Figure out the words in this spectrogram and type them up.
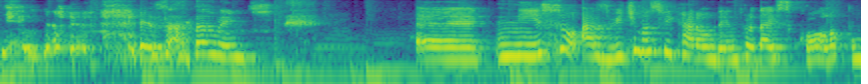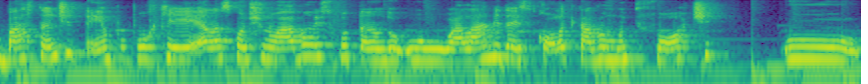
Exatamente. É, nisso, as vítimas ficaram dentro da escola por bastante tempo, porque elas continuavam escutando o alarme da escola, que estava muito forte. O,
